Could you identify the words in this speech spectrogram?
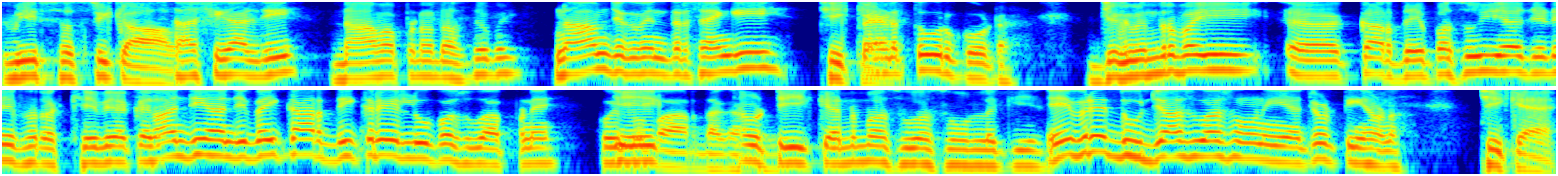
ਵੀਰ ਸਤਿ ਸ੍ਰੀ ਅਕਾਲ। ਸਤਿ ਸ਼੍ਰੀ ਅਕਾਲ ਜੀ। ਨਾਮ ਆਪਣਾ ਦੱਸ ਦਿਓ ਬਾਈ। ਨਾਮ ਜਗਵਿੰਦਰ ਸਿੰਘ ਜੀ ਠੀਕ ਹੈ। ਪਿੰਡ ਧੂਰਕੋਟ। ਜਗਵਿੰਦਰ ਬਾਈ ਘਰ ਦੇ ਪਸ਼ੂ ਹੀ ਆ ਜਿਹੜੇ ਫਿਰ ਰੱਖੇ ਵਿਆ ਕਰ ਹਾਂਜੀ ਹਾਂਜੀ ਬਾਈ ਘਰ ਦੀ ਘਰੇਲੂ ਪਸ਼ੂ ਆਪਣੇ ਕੋਈ ਵਪਾਰ ਦਾ ਕੰਮ ਝੋਟੀ ਕਿੰਨਵਾਂ ਸੂਆ ਸੂਣ ਲੱਗੀ ਹੈ? ਇਹ ਵੀਰੇ ਦੂਜਾ ਸੂਆ ਸੋਣੀ ਆ ਝੋਟੀ ਹੁਣ। ਠੀਕ ਹੈ।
